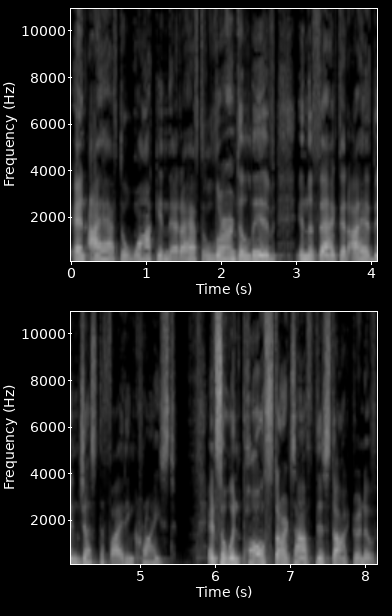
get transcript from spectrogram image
And I have to walk in that. I have to learn to live in the fact that I have been justified in Christ. And so when Paul starts off this doctrine of,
